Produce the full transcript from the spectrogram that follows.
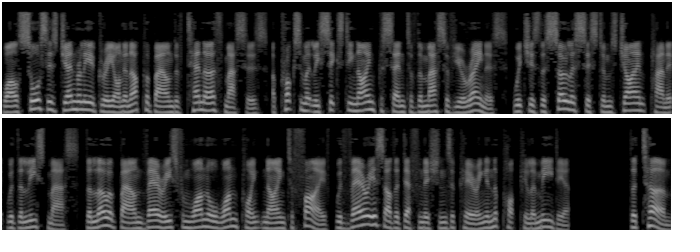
While sources generally agree on an upper bound of 10 Earth masses approximately 69% of the mass of Uranus, which is the Solar System's giant planet with the least mass, the lower bound varies from 1 or 1.9 to 5, with various other definitions appearing in the popular media. The term,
